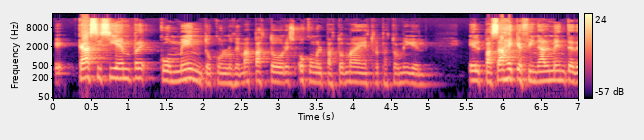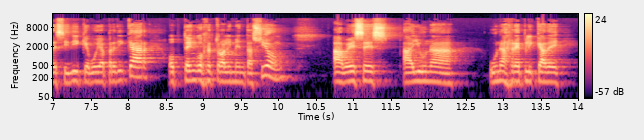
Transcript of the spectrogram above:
Eh, casi siempre comento con los demás pastores o con el pastor maestro, el pastor Miguel, el pasaje que finalmente decidí que voy a predicar, obtengo retroalimentación, a veces hay una, una réplica de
